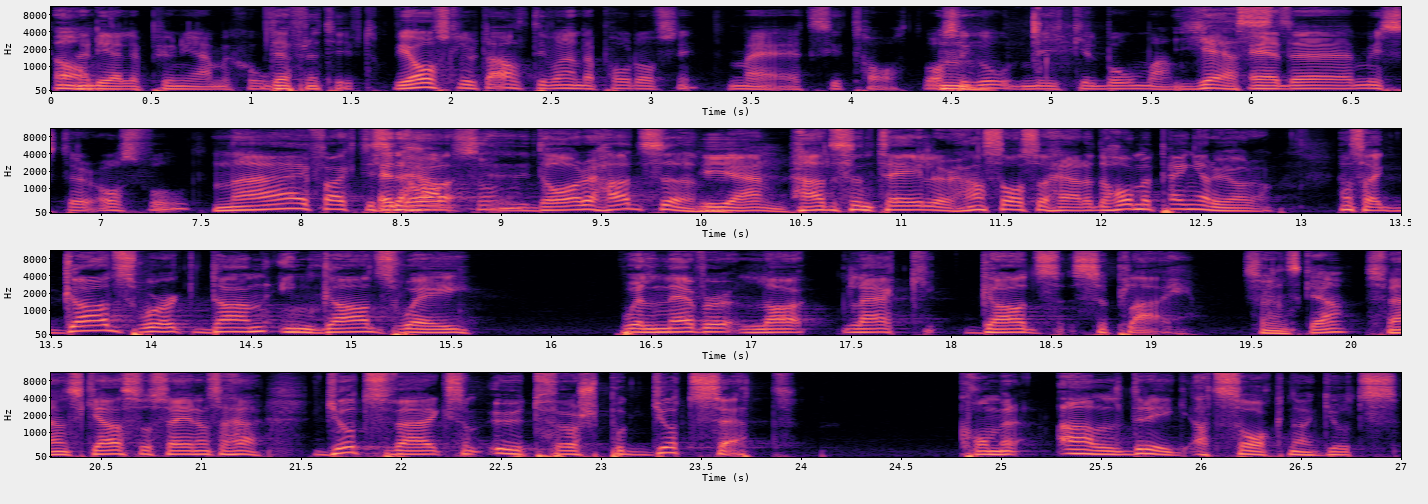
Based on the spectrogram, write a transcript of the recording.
Ja. när det gäller pionjärmission. Definitivt. Vi avslutar alltid varenda poddavsnitt med ett citat. Varsågod Mikael Boman. Yes. Är det Mr Oswald? Nej, faktiskt. Är det idag, Hudson? Idag är det Hudson. Igen. Hudson Taylor. Han sa så här, och det har med pengar att göra. Han sa God's work done in God's way will never la- lack God's supply. Svenska. Svenska så säger han så här. Guds verk som utförs på Guds sätt kommer aldrig att sakna Guds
